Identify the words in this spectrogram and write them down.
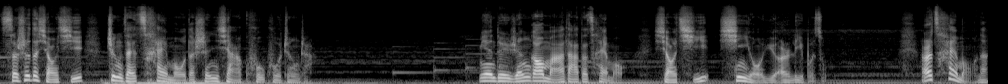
此时的小齐正在蔡某的身下苦苦挣扎。面对人高马大的蔡某，小齐心有余而力不足。而蔡某呢，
